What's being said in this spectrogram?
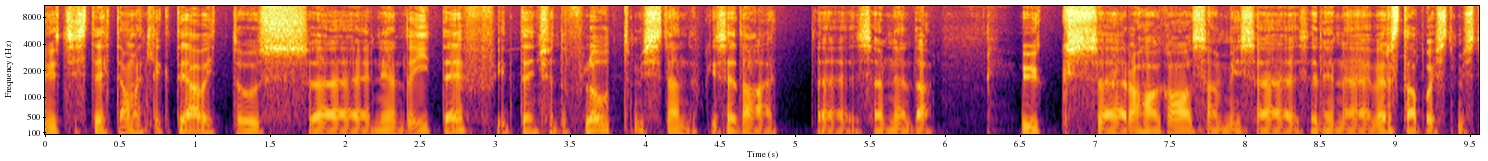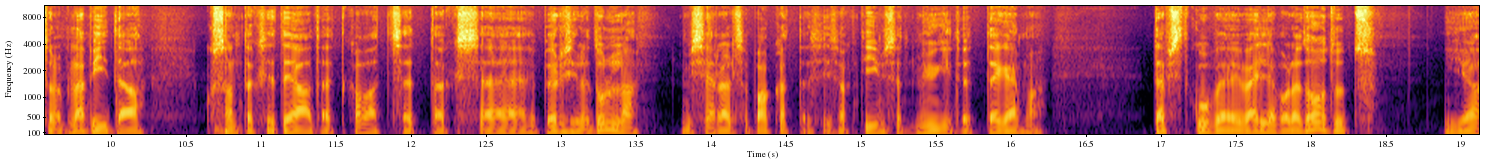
nüüd siis tehti ametlik teavitus nii-öelda ITF, intention to float, mis tähendabki seda, et see on nii-öelda üks raha kaasamise selline verstapost, mis tuleb läbida, kus antakse teada, et kavatsetakse börsile tulla, misjärel saab hakata siis aktiivset müügitööd tegema täpset kuupäevi välja pole toodud ja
